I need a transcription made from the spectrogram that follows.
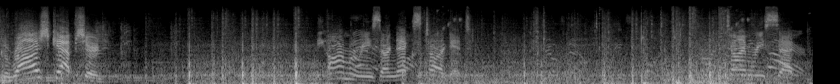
Garage captured. The armory is our next target. Time reset.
